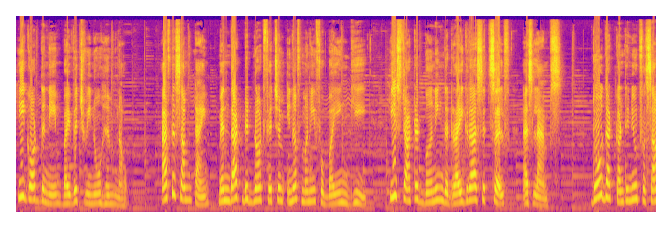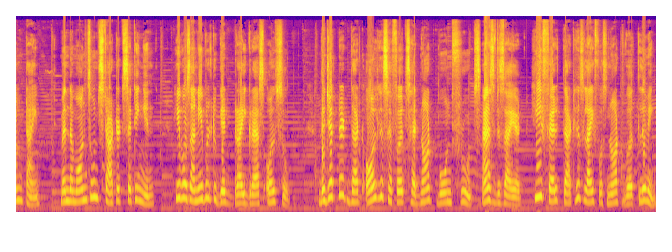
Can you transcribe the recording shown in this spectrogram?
he got the name by which we know him now. After some time, when that did not fetch him enough money for buying ghee, he started burning the dry grass itself as lamps. Though that continued for some time, when the monsoon started setting in, he was unable to get dry grass also. Dejected that all his efforts had not borne fruits as desired, he felt that his life was not worth living.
